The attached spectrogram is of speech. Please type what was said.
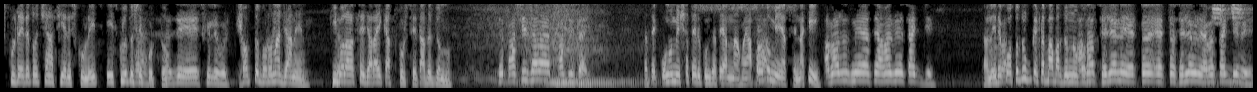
স্কুলটা এটা তো হচ্ছে আসিয়ার স্কুল এই স্কুলে তো সে হ্যাঁ, পড়তো। হ্যাঁ, জি এই স্কুলে পড়তো। সব তো ঘটনা জানেন। কি বলার আছে? যারাই কাজ করছে তাদের জন্য। ফাঁসি ছাড়া ফাঁসি চাই। যাতে কোনো মেয়ের সাথে এরকম যাতে আর না হয়। আপনারও তো মেয়ে আছে নাকি? আমার মেয়ে আছে আমার মেয়ে সাইড চারটে। তাহলে এটা কতটুকু একটা বাবার জন্য আমার ছেলে নেই একটা একটা ছেলে নেই আমার চারটে মেয়ে।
